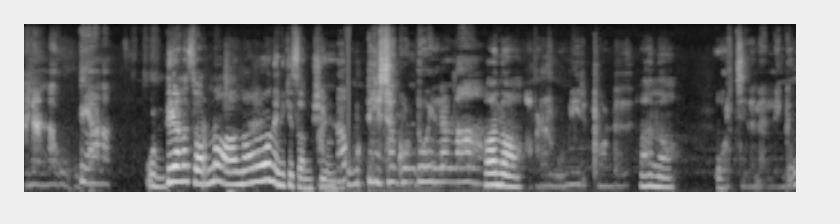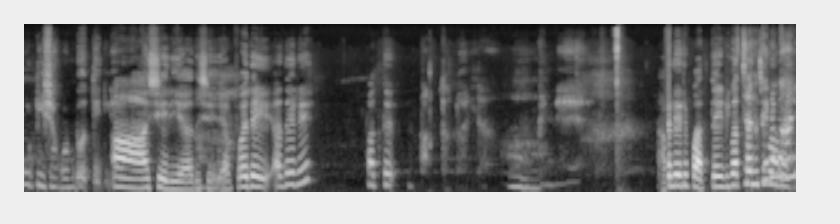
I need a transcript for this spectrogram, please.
പിന്നെ അണ്ണ ഊട്ടിയാണ്. ഉഡിയാണ് സ്വർണമാണോന്ന് എനിക്ക് സംശയമുണ്ട്. ഊട്ടീശം കൊണ്ടുപോയില്ലണ്ണ. ആന്നോ? അവിടെ റൂമിൽ ഇരിപ്പുണ്ട്. ആന്നോ? ഒറിജിനൽ അല്ലെങ്കിൽ ഊട്ടീശം കൊണ്ടുപോകത്തില്ല. ആ ശരിയാ അത് ശരി. അപ്പൊ അതെ അതൊരു പത്ത്. പത്തൊന്നുമല്ല. പിന്നെ അതിലൊരു പത്ത് എഴുപത്തഞ്ച് പവൻ.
